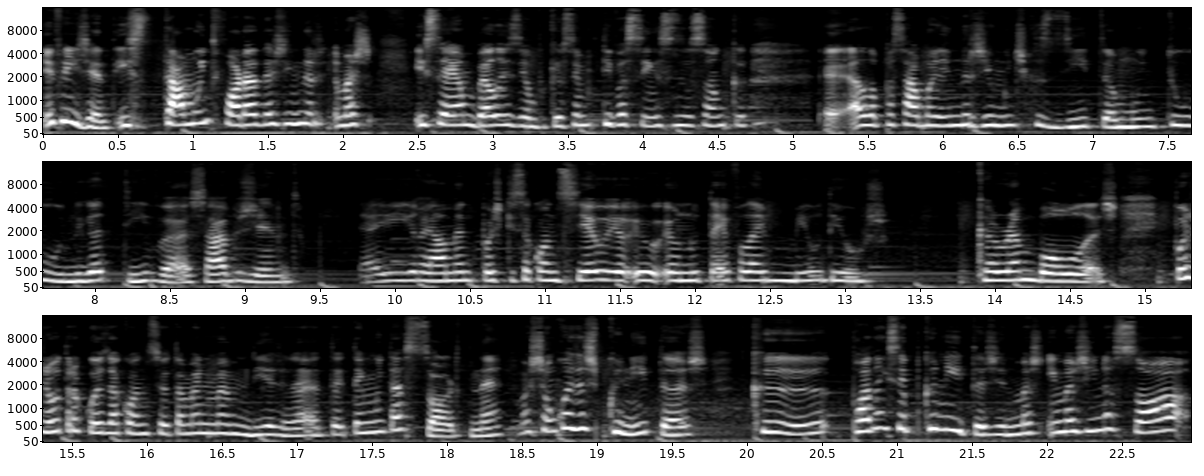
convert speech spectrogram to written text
Enfim, gente, isso está muito fora das energias, mas isso é um belo exemplo, porque eu sempre tive assim a sensação que eh, ela passava uma energia muito esquisita, muito negativa, sabe, gente? E aí realmente depois que isso aconteceu, eu, eu, eu notei e falei, meu Deus, carambolas. Depois outra coisa aconteceu também no mesmo dia, né? muita sorte, né? Mas são coisas pequenitas que podem ser pequenitas, gente, mas imagina só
